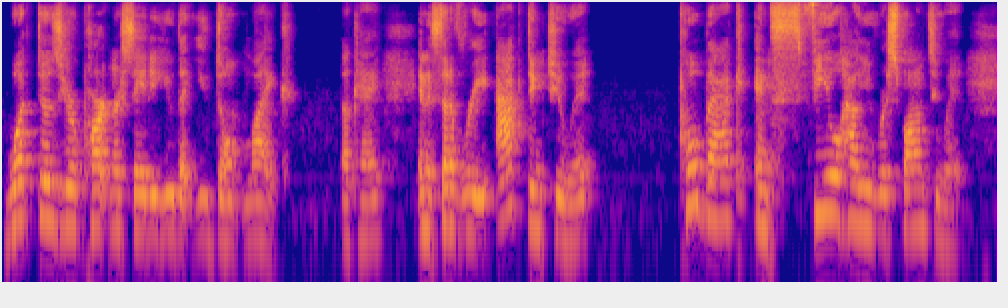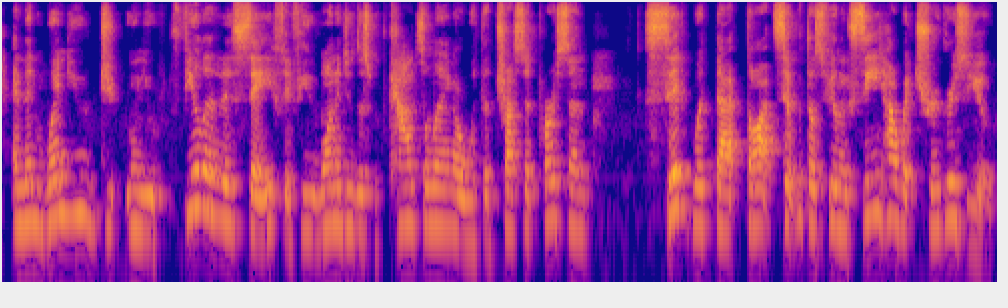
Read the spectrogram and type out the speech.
What does your partner say to you that you don't like? Okay. And instead of reacting to it, pull back and feel how you respond to it. And then when you do, when you feel that it is safe, if you want to do this with counseling or with a trusted person, sit with that thought, sit with those feelings, see how it triggers you.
